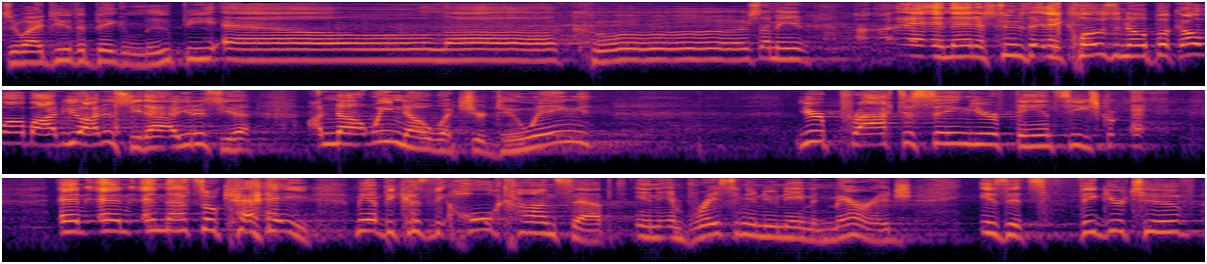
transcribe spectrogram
Do I do the big loopy L, of course? I mean, uh, and then as soon as they, they close the notebook, oh, well, I, I didn't see that. Oh, you didn't see that. Uh, no, we know what you're doing. You're practicing your fancy, eh, and, and, and that's okay, man, because the whole concept in embracing a new name in marriage is it's figurative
